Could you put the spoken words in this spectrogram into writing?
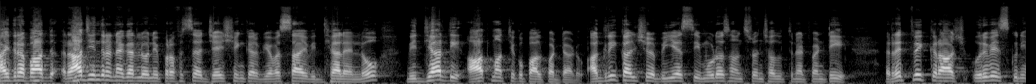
హైదరాబాద్ రాజేంద్ర నగర్లోని ప్రొఫెసర్ జయశంకర్ వ్యవసాయ విద్యాలయంలో విద్యార్థి ఆత్మహత్యకు పాల్పడ్డాడు. అగ్రికల్చర్ బీఎస్సీ మూడో సంవత్సరం చదువుతున్నటువంటి రిత్విక్ రాజ్ ఉరివేసుకుని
